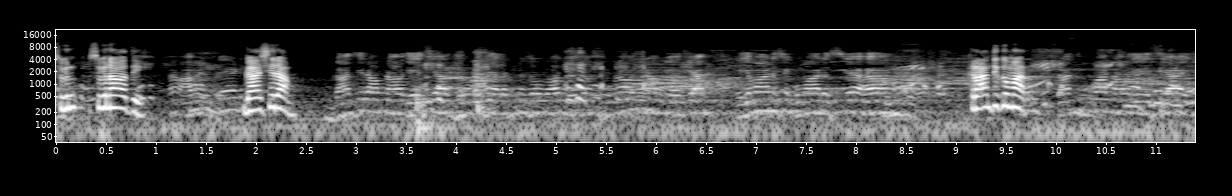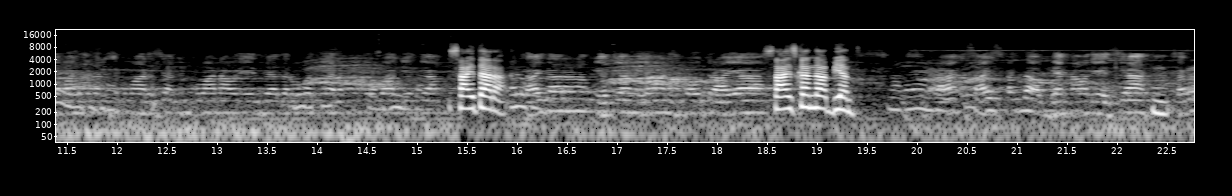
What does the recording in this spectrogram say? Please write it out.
సుగ్ సుగుణావతి గాశిరామ్ काशीराम नामधेयस्य ध्रुवस्य लक्ष्मी सौभाग्यस्य सुनावति नामधेयस्य यजमानस्य कुमारस्य క్రాంతి కుమార్ शान्तिकुमार नामधेयस्य यजमानस्य मनुष्यकुमारस्य अनिलकुमार नामधेयस्य धर्मपत्नी लक्ष्मी सौभाग्यस्य సాయితారా साईदाराणां यज्ञां यजमानस्य पौत्राय साई स्कंद अभ्यान नाव देस्या सर्व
